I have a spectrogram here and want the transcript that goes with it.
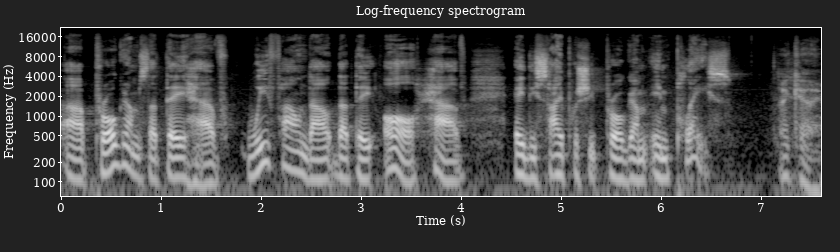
uh, programs that they have we found out that they all have a discipleship program in place Okay.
